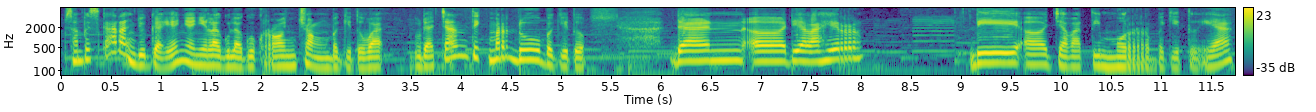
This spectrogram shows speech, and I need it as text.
sampai sekarang juga ya nyanyi lagu-lagu keroncong begitu, Wak. Udah cantik merdu begitu. Dan uh, dia lahir di uh, Jawa Timur begitu ya.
